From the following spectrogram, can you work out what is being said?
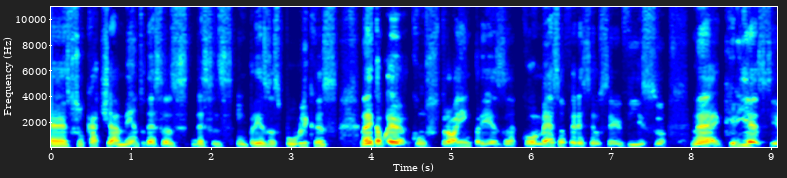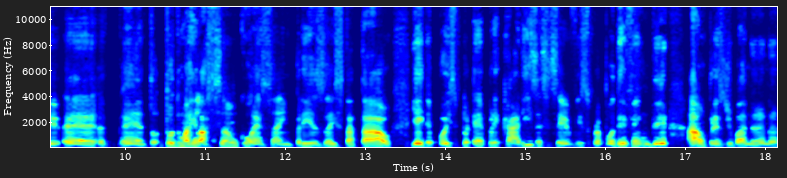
é, sucateamento dessas, dessas empresas públicas, né? então é, constrói a empresa, começa a oferecer o serviço, né? cria-se é, é toda uma relação com essa empresa estatal e aí depois é, precariza esse serviço para poder vender a um preço de banana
